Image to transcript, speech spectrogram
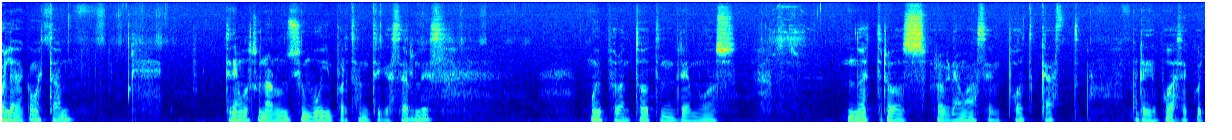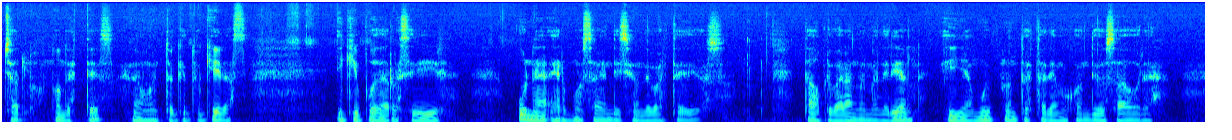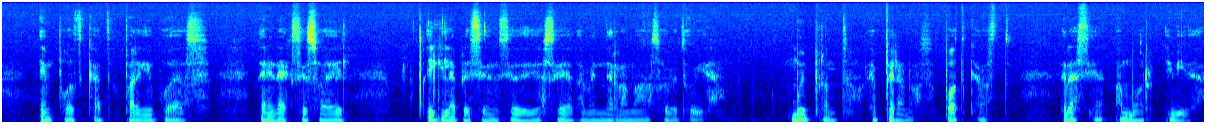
Hola, ¿cómo están? Tenemos un anuncio muy importante que hacerles. Muy pronto tendremos nuestros programas en podcast para que puedas escucharlo donde estés, en el momento que tú quieras y que puedas recibir una hermosa bendición de parte de Dios. Estamos preparando el material y ya muy pronto estaremos con Dios ahora en podcast para que puedas tener acceso a Él y que la presencia de Dios sea también derramada sobre tu vida. Muy pronto, espéranos, podcast, gracia, amor y vida.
